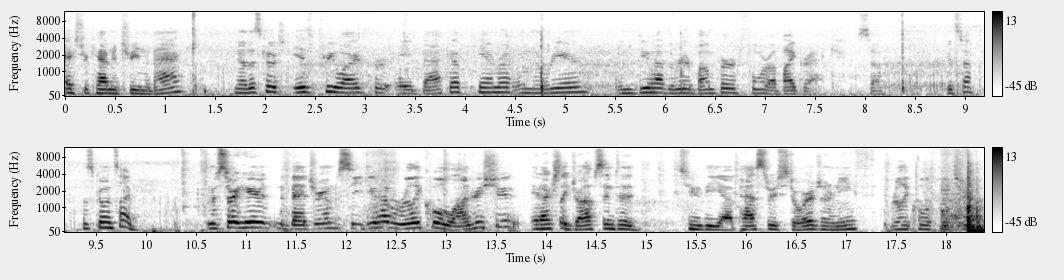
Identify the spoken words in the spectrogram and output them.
extra cabinetry in the back. Now this coach is pre-wired for a backup camera in the rear, and you do have the rear bumper for a bike rack. So, good stuff. Let's go inside. I'm gonna start here in the bedroom. So you do have a really cool laundry chute. It actually drops into to the uh, pass-through storage underneath. Really cool feature.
